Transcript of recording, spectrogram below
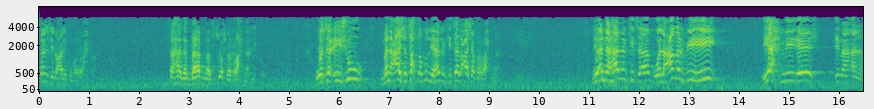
تنزل عليكم الرحمة. فهذا باب مفتوح للرحمة عليكم. وتعيشوا من عاش تحت ظل هذا الكتاب عاش في الرحمة. لأن هذا الكتاب والعمل به يحمي إيش؟ دماءنا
